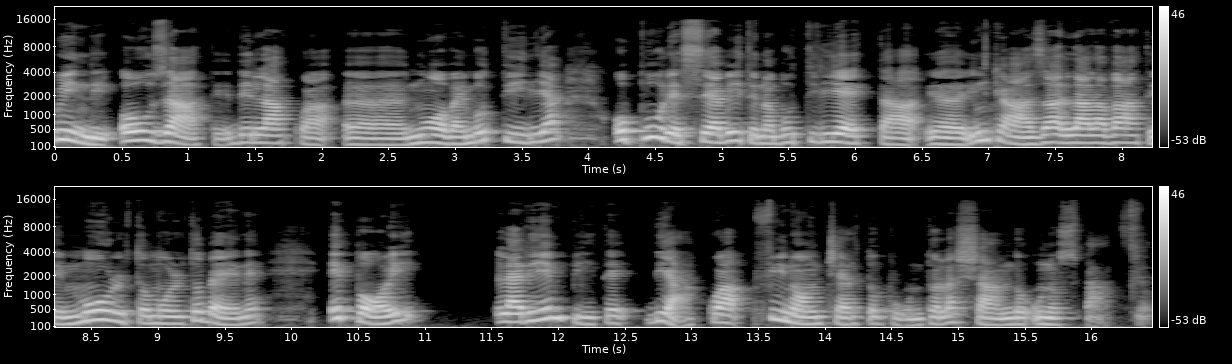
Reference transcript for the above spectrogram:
Quindi o usate dell'acqua eh, nuova in bottiglia oppure se avete una bottiglietta eh, in casa la lavate molto molto bene e poi la riempite di acqua fino a un certo punto lasciando uno spazio.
